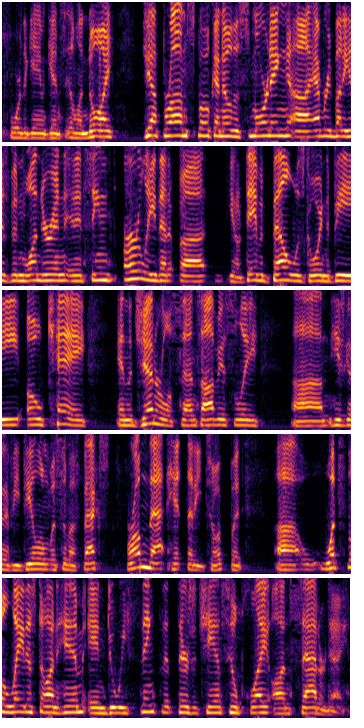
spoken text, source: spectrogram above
for the game against Illinois. Jeff Brohm spoke, I know, this morning. everybody has been wondering, and it seemed early that you know David Bell was going to be okay in the general sense. Obviously, um, he's going to be dealing with some effects from that hit that he took, but uh, what's the latest on him, and do we think that there's a chance he'll play on Saturday?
